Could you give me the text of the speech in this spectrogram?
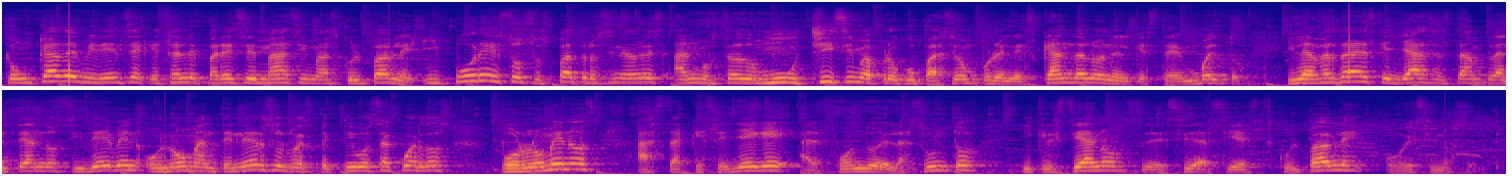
con cada evidencia que sale parece más y más culpable, y por eso sus patrocinadores han mostrado muchísima preocupación por el escándalo en el que está envuelto. Y la verdad es que ya se están planteando si deben o no mantener sus respectivos acuerdos, por lo menos hasta que se llegue al fondo del asunto y Cristiano se decida si es culpable o es inocente.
